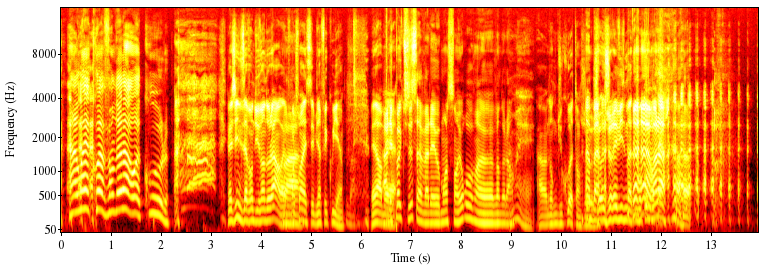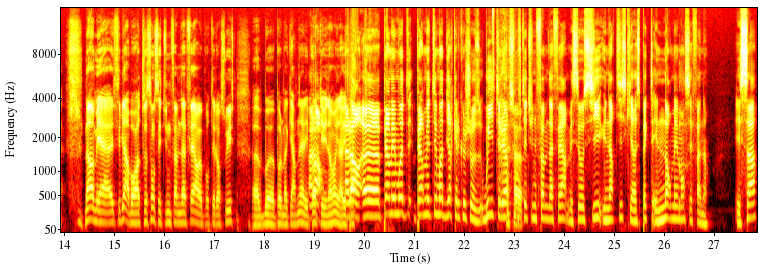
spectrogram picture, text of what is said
ah ouais, quoi, 20 dollars, ouais, cool. Imagine, ils a vendu 20 dollars. Ouais, Ouais. Franchement, elle s'est bien fait couiller. hein. Bah. Mais non, À l'époque, tu sais, ça valait au moins 100 euros, euh, 20 Ah dollars. ouais. Ah, donc du coup, attends, je, Ah bah. je- je révise ma, mon commentaire. voilà. Non, mais euh, c'est bien. Bon, de toute façon, c'est une femme d'affaires euh, pour Taylor Swift. Euh, Paul McCartney, à l'époque, évidemment, il avait Alors, euh, permets-moi de- permettez-moi de dire quelque chose. Oui, Taylor Swift est une femme d'affaires, mais c'est aussi une artiste qui respecte énormément ses fans. Et ça,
